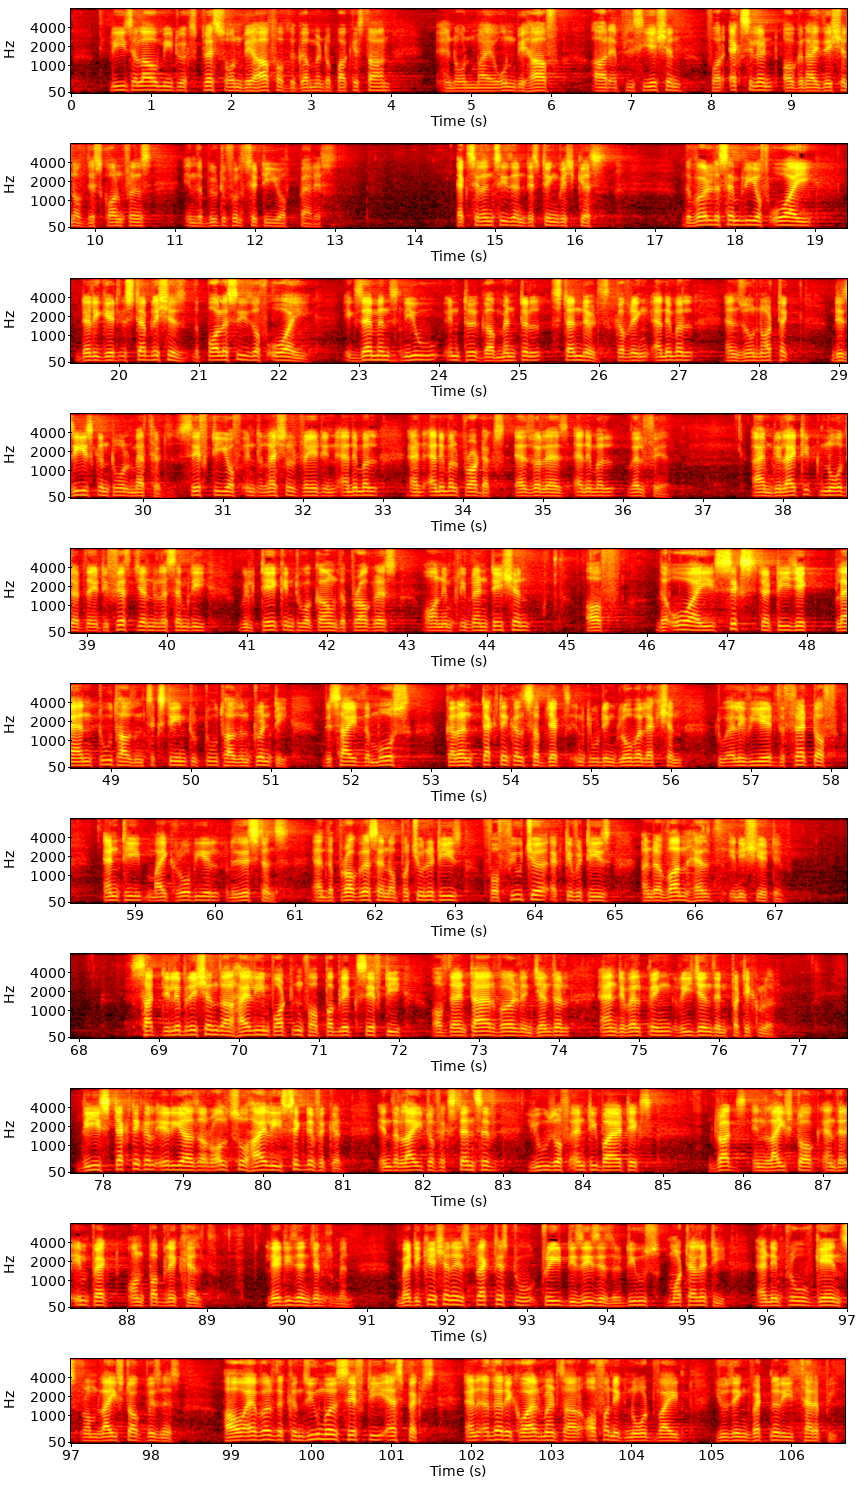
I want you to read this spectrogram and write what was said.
please allow me to express on behalf of the Government of Pakistan and on my own behalf our appreciation for excellent organization of this conference in the beautiful city of Paris. Excellencies and distinguished guests, the World Assembly of OIE Delegate establishes the policies of OIE, examines new intergovernmental standards covering animal and zoonotic disease control methods, safety of international trade in animal and animal products, as well as animal welfare. I am delighted to know that the 85th General Assembly will take into account the progress on implementation of the OIE 6th Strategic Plan 2016 to 2020, besides the most current technical subjects, including global action to alleviate the threat of antimicrobial resistance and the progress and opportunities for future activities under One Health initiative. Such deliberations are highly important for public safety of the entire world in general and developing regions in particular. These technical areas are also highly significant in the light of extensive use of antibiotics, drugs in livestock, and their impact on public health. Ladies and gentlemen, medication is practiced to treat diseases, reduce mortality, and improve gains from livestock business However, the consumer safety aspects and other requirements are often ignored while using veterinary therapy.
